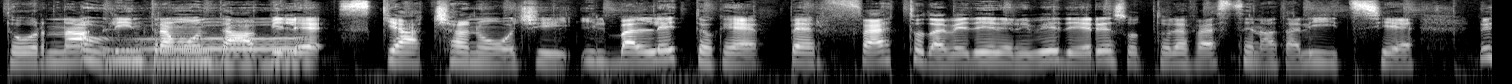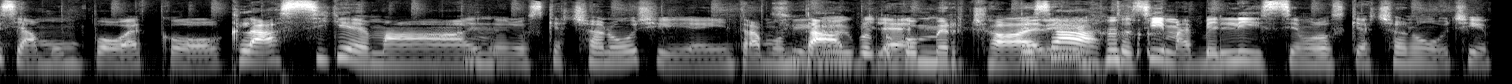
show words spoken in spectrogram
torna Oh. l'intramontabile Schiaccianoci, il balletto che è perfetto da vedere e rivedere sotto le feste natalizie. Noi siamo un po' ecco classiche, ma Mm. lo Schiaccianoci è Sì, intramontabile. proprio commerciali. Esatto, sì, ma è bellissimo lo schiaccianoci.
